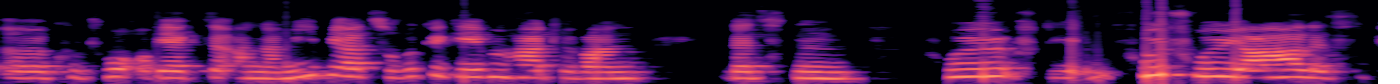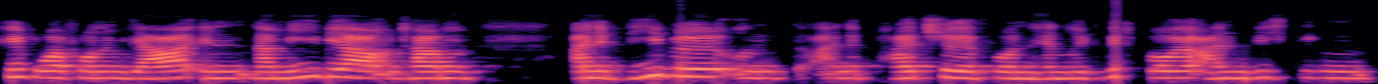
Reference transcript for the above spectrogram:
äh, Kulturobjekte an Namibia zurückgegeben hat. Wir waren letzten Früh, Früh, Frühjahr, Februar vor einem Jahr in Namibia und haben eine Bibel und eine Peitsche von Henrik Witboy, einem wichtigen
